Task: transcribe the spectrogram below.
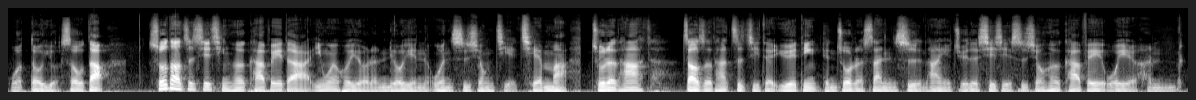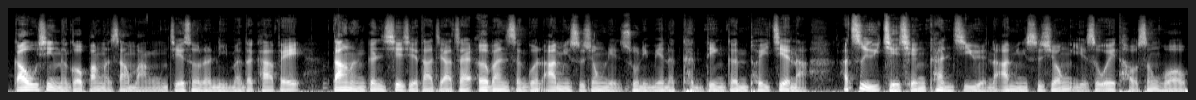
我都有收到。说到这些请喝咖啡的，啊因为会有人留言问师兄解签嘛，除了他照着他自己的约定，也做了善事，他也觉得谢谢师兄喝咖啡，我也很高兴能够帮得上忙，接受了你们的咖啡。当然，更谢谢大家在二班神棍阿明师兄脸书里面的肯定跟推荐呐。啊，至于解签看机缘的阿明师兄，也是为讨生活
